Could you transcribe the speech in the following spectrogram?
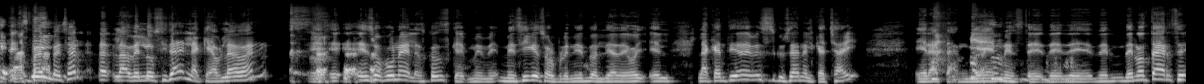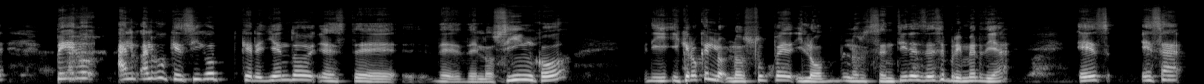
para empezar, la velocidad en la que hablaban eh, eh, eso fue una de las cosas que me, sigue sorprendiendo el día de hoy. El, la cantidad de veces que usaban el cachay era también este, de, notarse, pero algo, que sigo creyendo este, de, los cinco, y, creo que lo, supe y lo, sentí desde ese primer día, es esa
